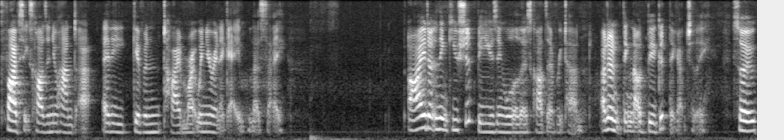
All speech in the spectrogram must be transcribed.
five, six cards in your hand at any given time, right? When you're in a game, let's say. I don't think you should be using all of those cards every turn. I don't think that would be a good thing, actually. So,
